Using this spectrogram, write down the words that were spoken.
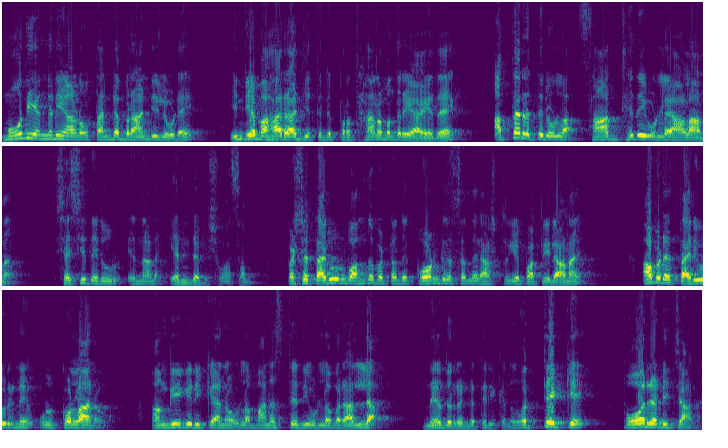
മോദി എങ്ങനെയാണോ തന്റെ ബ്രാൻഡിലൂടെ ഇന്ത്യ മഹാരാജ്യത്തിന്റെ പ്രധാനമന്ത്രിയായത് അത്തരത്തിലുള്ള സാധ്യതയുള്ള ആളാണ് ശശി തരൂർ എന്നാണ് എന്റെ വിശ്വാസം. പക്ഷെ തരൂർ വന്നുപെട്ടത് കോൺഗ്രസ് എന്ന രാഷ്ട്രീയ പാർട്ടിയിലാണ്. അവിടെ തരൂരിനെ ഉൾക്കൊള്ളാനോ അംഗീകരിക്കാനോ ഉള്ള മനസ്ഥിതി ഉള്ളവരല്ല നേതൃരംഗത്തിരിക്കുന്നത്. ഒറ്റയ്ക്ക് പോരടിച്ചാണ്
